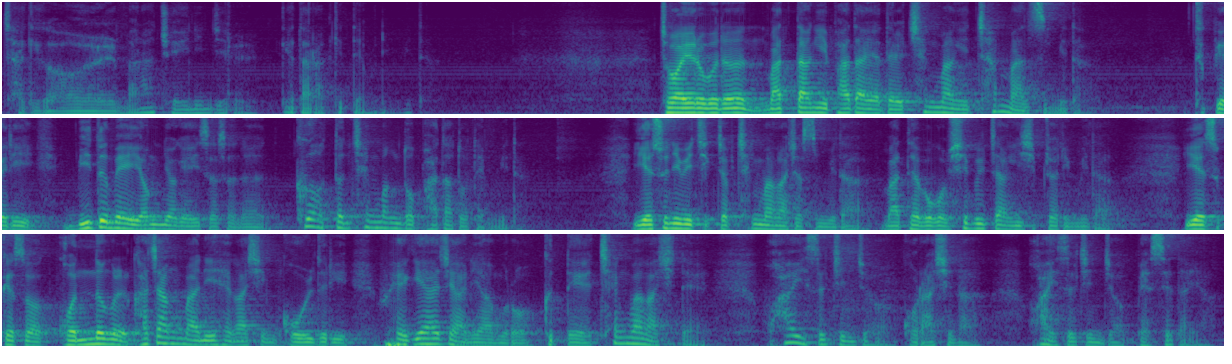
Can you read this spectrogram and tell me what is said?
자기가 얼마나 죄인인지를 깨달았기 때문입니다. 저와 여러분은 마땅히 받아야 될 책망이 참 많습니다. 특별히 믿음의 영역에 있어서는 그 어떤 책망도 받아도 됩니다. 예수님이 직접 책망하셨습니다. 마태복음 11장 20절입니다. 예수께서 권능을 가장 많이 행하신 고을들이 회개하지 아니하므로 그때에 책망하시되 화 있을진저 고라시나 화 있을진저 베세다야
